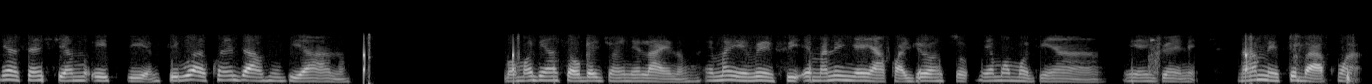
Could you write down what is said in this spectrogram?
Yɛnsan hyia mu eight pm. Nti wo a kwan da ho biara no. Bɔ mmɔden asɛ wobɛjoin ne line no. Ɛma yɛn werɛ mfi ɛma ne nyɛ yɛ akwadworɔ nso yɛmmɔ mmɔden a na yɛnjoin ne na mmese baako a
